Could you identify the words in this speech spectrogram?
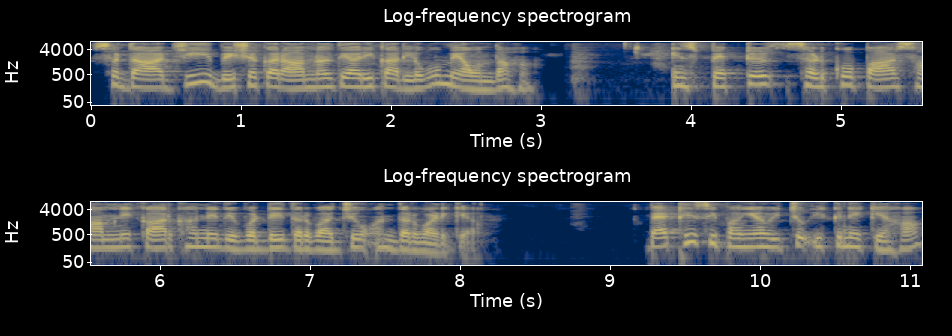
ਸਰਦਾਰ ਜੀ, ਬੇਸ਼ੱਕ ਆਰਾਮ ਨਾਲ ਤਿਆਰੀ ਕਰ ਲਵੋ, ਮੈਂ ਆਉਂਦਾ ਹਾਂ। ਇੰਸਪੈਕਟਰ ਸੜਕੋਂ ਪਾਰ ਸਾਹਮਣੇ ਕਾਰਖਾਨੇ ਦੇ ਵੱਡੇ ਦਰਵਾਜ਼ਿਓਂ ਅੰਦਰ ਵੜ ਗਿਆ। ਬੈਠੇ ਸਿਪਾਹੀਆਂ ਵਿੱਚੋਂ ਇੱਕ ਨੇ ਕਿਹਾ,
